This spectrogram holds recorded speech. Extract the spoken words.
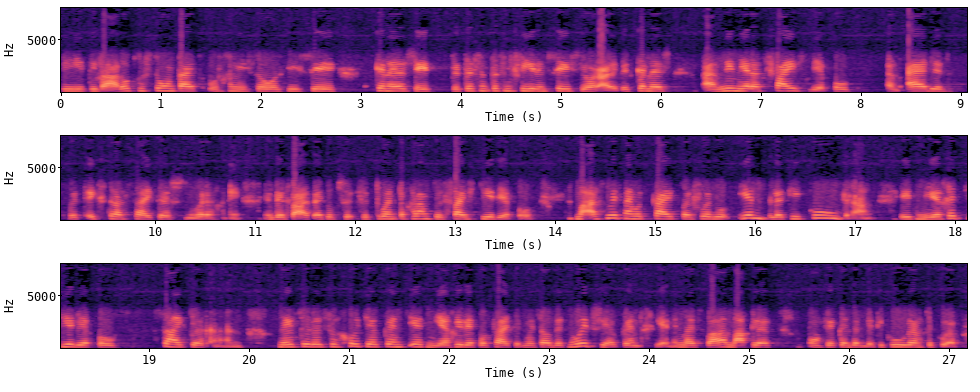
Die die wêreldgesondheidsorganisasie sê kinders het dit is tussen 4 en 6 jaar oud. Dit kinders um, nie meer as 5 lepels um, added met ekstra suikers nodig nie. En dis baie uit op so, so 20 gram so 5 teelepels. Maar as mens nou moet kyk byvoorbeeld een blikkie koeldrank het 9 teelepels suiker in. Net so dis so goed jou kind eet 9 teelepels suiker, mens sal dit nooit vir jou kind gee nie. Dit is baie maklik om vir jou kind 'n blikkie koeldrank te koop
